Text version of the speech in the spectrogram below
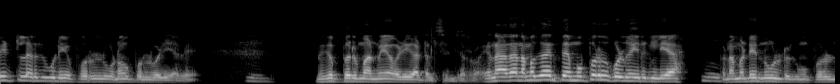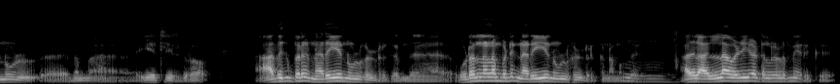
வீட்டில் இருக்கக்கூடிய பொருள் உணவுப் பொருள் வழியாகவே. மிக பெரும்பான்மையாக வழிகாட்டல் செஞ்சிடறோம். ஏன்னா அதான் நமக்கு தான் முப்பொருள் கொள்கை இருக்கு இல்லையா. இப்போ நம்மகிட்டே நூல் இருக்கு. முப்பொருள் நூல் நம்ம இயற்றி இருக்கிறோம் அதுக்கு பிறகு நிறைய நூல்கள் இருக்குது அந்த உடல்நலம் பற்றி நிறைய நூல்கள் இருக்குது நமக்கு. அதில் எல்லா வழிகாட்டல்களுமே இருக்குது.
